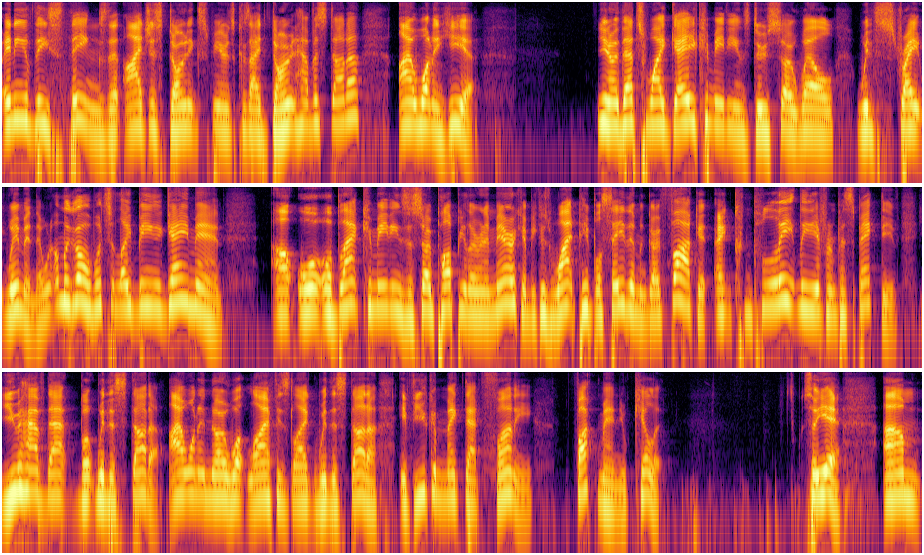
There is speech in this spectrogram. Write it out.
any of these things that I just don't experience because I don't have a stutter, I want to hear. You know, that's why gay comedians do so well with straight women. They went, oh my God, what's it like being a gay man? Uh, or, or black comedians are so popular in America because white people see them and go, fuck it, a completely different perspective. You have that, but with a stutter. I want to know what life is like with a stutter. If you can make that funny, fuck man, you'll kill it. So yeah, um,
